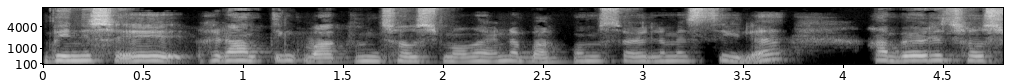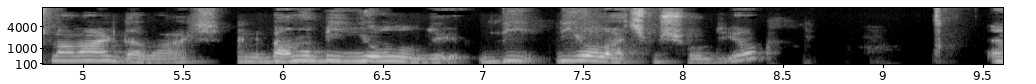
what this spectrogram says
beni şey Hrant Dink Vakfı'nın çalışmalarına bakmamı söylemesiyle ha böyle çalışmalar da var. Hani bana bir yol oluyor, bir, bir yol açmış oluyor. Ee,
